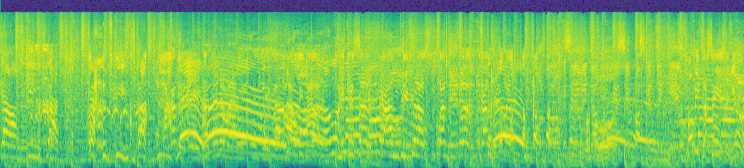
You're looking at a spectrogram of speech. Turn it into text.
cantinflas, cantinflas. ¡Bien! Vamos, hay que ser Cantinflas, Cantinflas, Cantinflas. Por favor. Vístase, señor.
